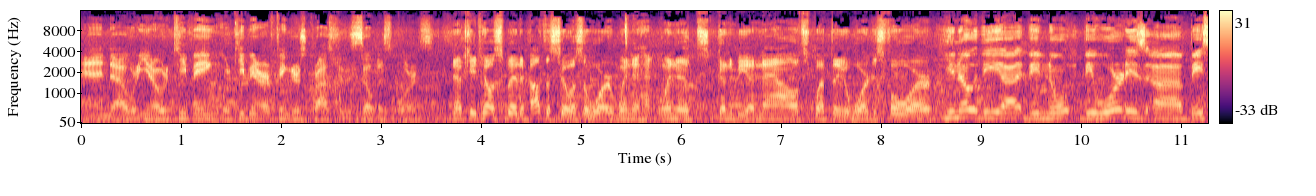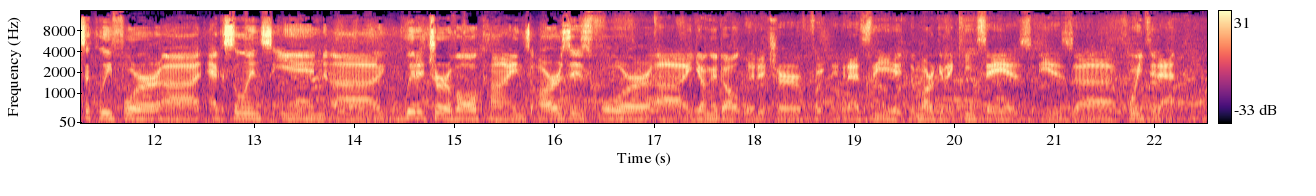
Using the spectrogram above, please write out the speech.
and uh, we're you know we're keeping we're keeping our fingers crossed for the Cybils Awards. Now, can you tell us a bit about the Cybils Award, when, it, ha- when it's going to be announced, what the award is for? You know the uh, the no, the award is uh, basically for uh, excellence in uh, literature of all kinds. Ours is for uh, young adult literature. For, that's the the market that Quince is is uh, pointed at.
